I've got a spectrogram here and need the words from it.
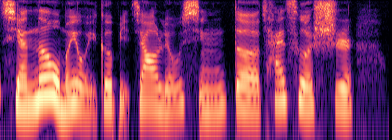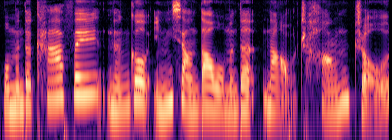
前呢，我们有一个比较流行的猜测是，我们的咖啡能够影响到我们的脑肠轴。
